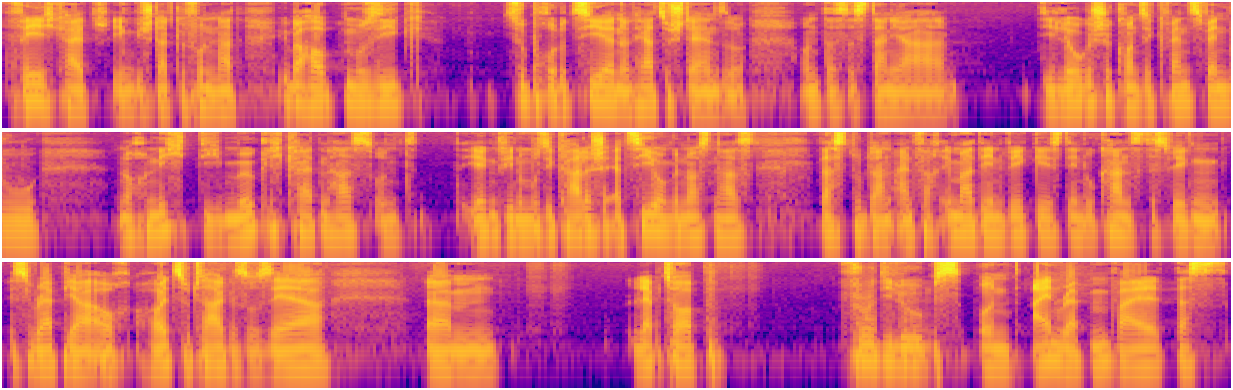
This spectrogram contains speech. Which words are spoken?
Fähigkeit irgendwie stattgefunden hat, überhaupt Musik zu produzieren und herzustellen so. Und das ist dann ja die logische Konsequenz, wenn du noch nicht die Möglichkeiten hast und irgendwie eine musikalische Erziehung genossen hast, dass du dann einfach immer den Weg gehst, den du kannst. Deswegen ist Rap ja auch heutzutage so sehr ähm, Laptop, Fruity Loops und einrappen, weil das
